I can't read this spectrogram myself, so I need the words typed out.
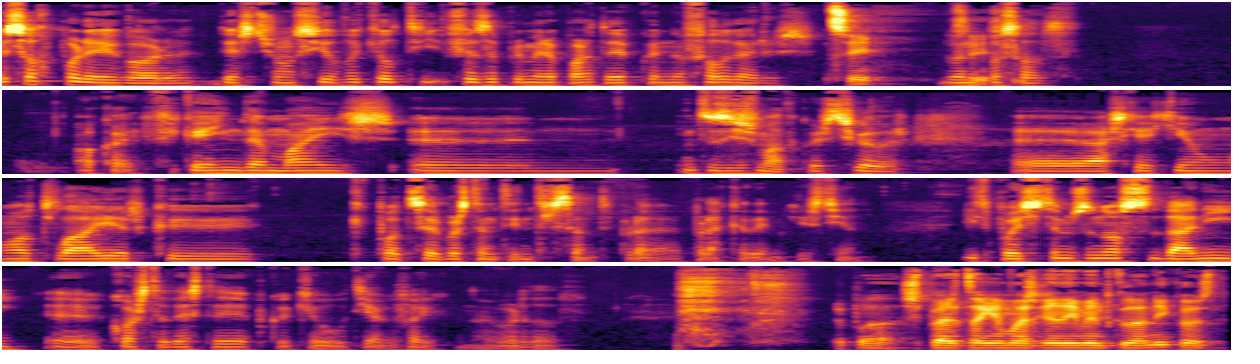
eu só reparei agora deste João Silva que ele fez a primeira parte da época na Falgueiras sim do ano sim, passado sim. ok fiquei ainda mais uh, entusiasmado com este jogador uh, acho que é aqui um outlier que que pode ser bastante interessante para, para a académica este ano. E depois temos o nosso Dani uh, Costa desta época, que é o Tiago Veiga, não é verdade? Epá, espero que tenha mais rendimento que o Dani Costa.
